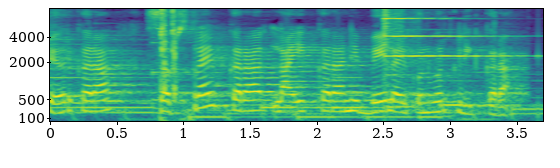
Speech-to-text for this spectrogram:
शेअर करा सबस्क्राईब करा लाईक करा आणि बेल आयकॉनवर क्लिक करा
